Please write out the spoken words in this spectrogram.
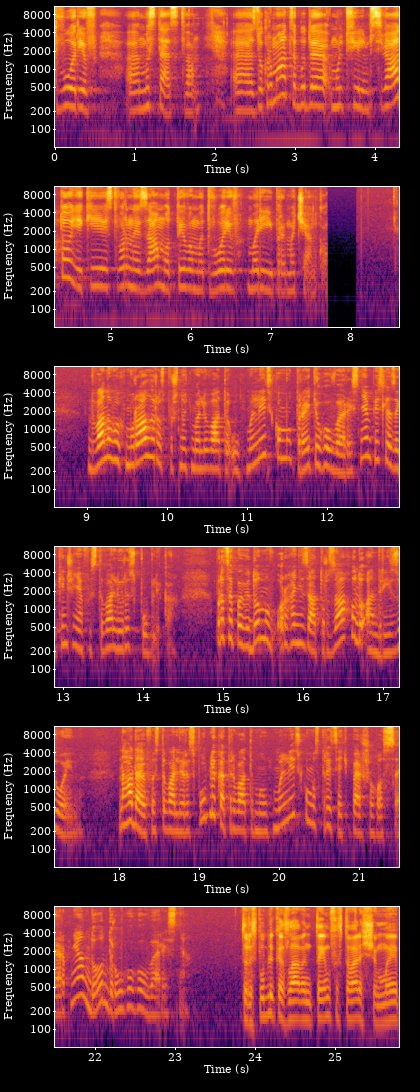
Творів е, мистецтва. Е, Зокрема, це буде мультфільм Свято, який створений за мотивами творів Марії Примаченко. Два нових мурали розпочнуть малювати у Хмельницькому 3 вересня після закінчення фестивалю Республіка. Про це повідомив організатор заходу Андрій Зоїн. Нагадаю, фестиваль Республіка триватиме у Хмельницькому з 31 серпня до 2 вересня. Республіка славен тим фестиваль, що ми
